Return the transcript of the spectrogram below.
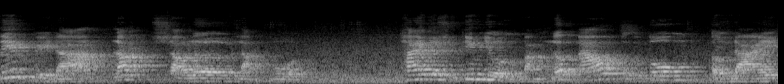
tiếc vì đã lắp sao lơ làm vua. Thay cho sự kiêm nhường bằng lớp áo tự tôn tự đại,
